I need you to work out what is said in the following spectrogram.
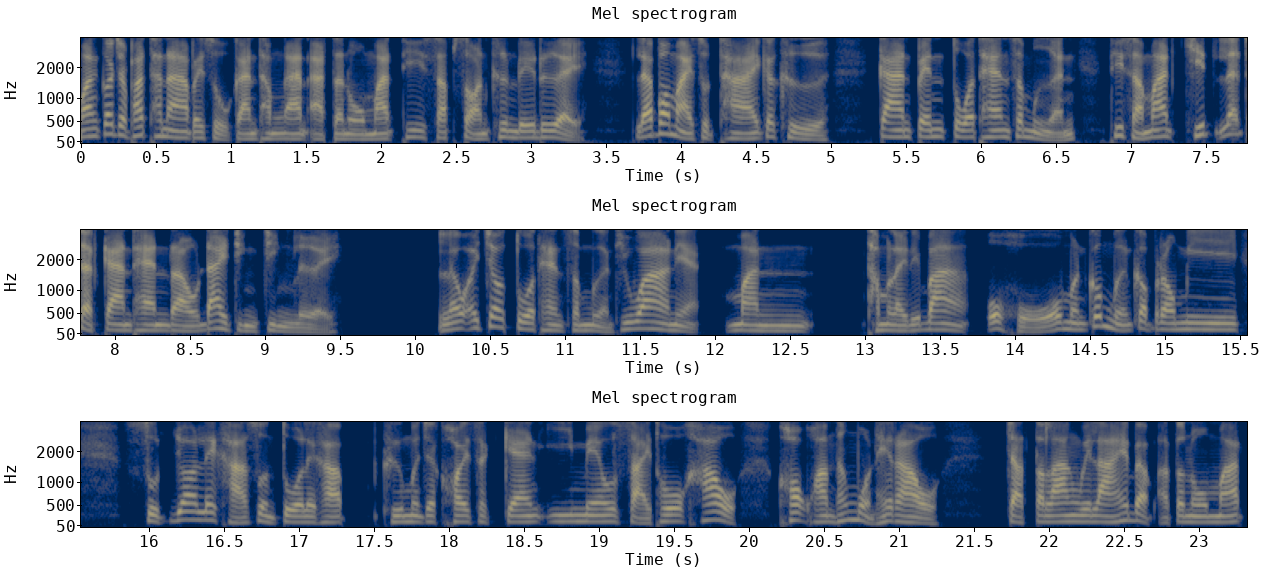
มันก็จะพัฒนาไปสู่การทำงานอัตโนมัติที่ซับซ้อนขึ้นเรื่อยๆ และเป้าหมายสุดท้ายก็คือ การเป็นตัวแทนเสมือนที่สามารถคิดและจัดการแทนเราได้จริง ๆ เลย แล้วไอ้เจ้าตัวแทนเสมือนที่ว่าเนี่ยมันทำอะไรได้บ้าง โอ้โห มันก็เหมือนกับเรามีสุดยอดเลขาส่วนตัวเลยครับ คือมันจะคอยสแกนอีเมลสายโทรเข้า ข้อความทั้งหมดให้เรา จัดตารางเวลาให้แบบอัตโนมัติ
